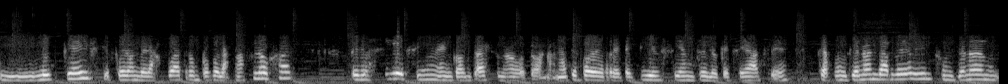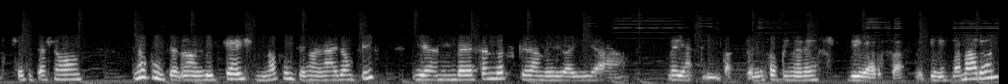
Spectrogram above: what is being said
y Luke Cage, que fueron de las cuatro un poco las más flojas, pero sigue sin encontrarse un nuevo tono. No se puede repetir siempre lo que se hace. O sea, funcionó en Daredevil, funcionó en Jessica Jones, no funcionó en Luke Cage, no funcionó en Iron Fist, y en The Descenders queda medio ahí a medias tintas. Tenés opiniones diversas de quienes la amaron,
